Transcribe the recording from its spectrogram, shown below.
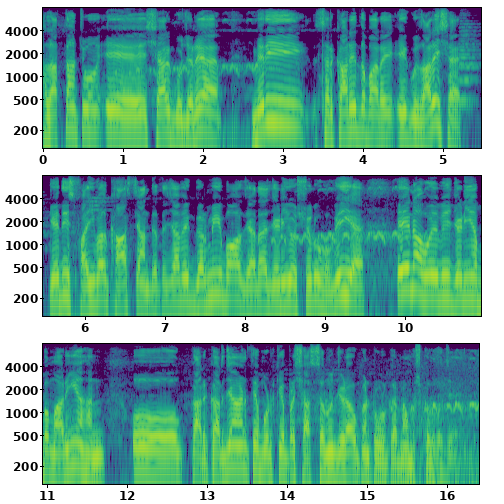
ਹਾਲਾਤਾਂ ਚੋਂ ਇਹ ਸ਼ਹਿਰ ਗੁਜ਼ਰਿਆ ਮੇਰੀ ਸਰਕਾਰੀ ਦੁਬਾਰੇ ਇਹ ਗੁਜ਼ਾਰਿਸ਼ ਹੈ ਕਿ ਇਹਦੀ ਸਫ਼ਾਈ ਵੱਲ ਖਾਸ ਧਿਆਨ ਦਿੱਤਾ ਜਾਵੇ। ਗਰਮੀ ਬਹੁਤ ਜ਼ਿਆਦਾ ਜਿਹੜੀ ਉਹ ਸ਼ੁਰੂ ਹੋ ਗਈ ਹੈ। ਇਹ ਨਾ ਹੋਏ ਵੀ ਜਿਹੜੀਆਂ ਬਿਮਾਰੀਆਂ ਹਨ, ਉਹ ਘਰ ਘਰ ਜਾਣ ਤੇ ਮੁੜ ਕੇ ਪ੍ਰਸ਼ਾਸਨ ਨੂੰ ਜਿਹੜਾ ਉਹ ਕੰਟਰੋਲ ਕਰਨਾ ਮੁਸ਼ਕਲ ਹੋ ਜਾਏ।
